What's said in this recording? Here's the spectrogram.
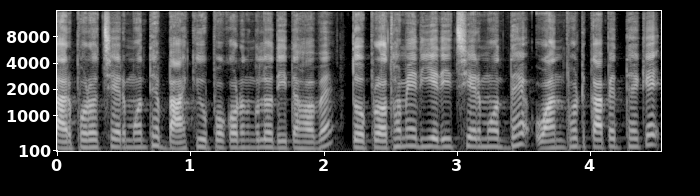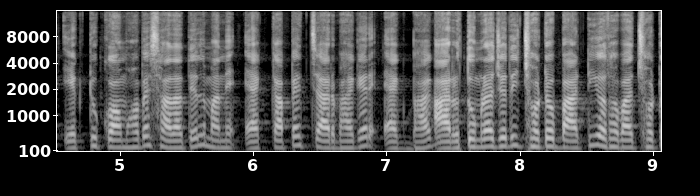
তারপর হচ্ছে এর মধ্যে বাকি উপকরণগুলো দিতে হবে। তো প্রথমে দিয়ে দিচ্ছি এর মধ্যে ওয়ান ফোর্থ কাপের থেকে একটু কম হবে সাদা তেল মানে এক কাপের চার ভাগের এক ভাগ। আর তোমরা যদি ছোট বাটি অথবা ছোট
